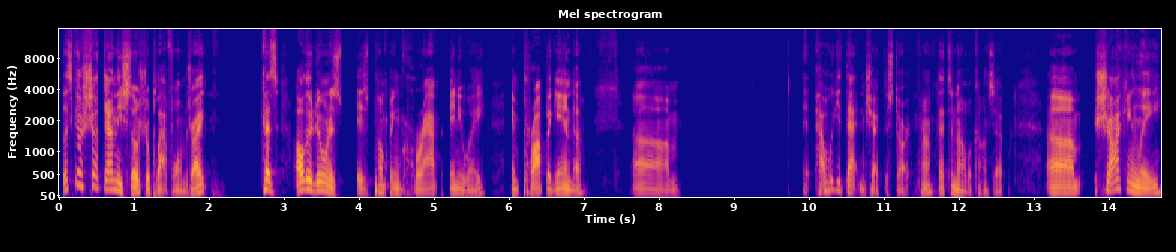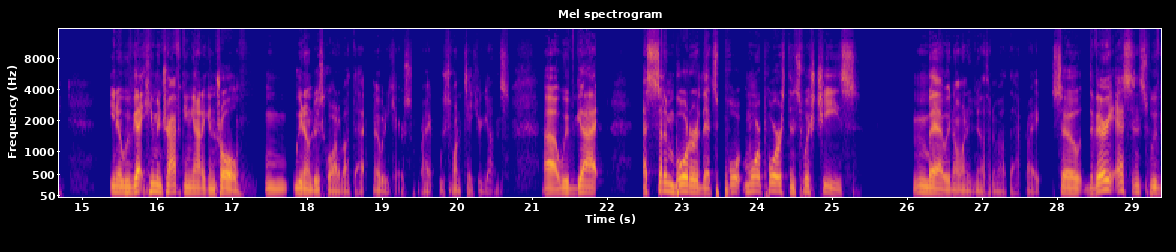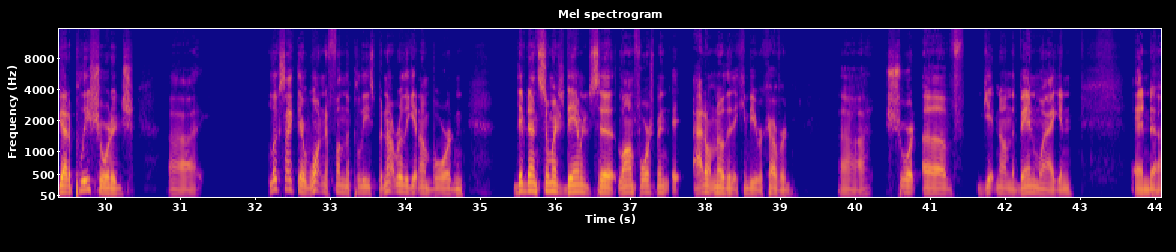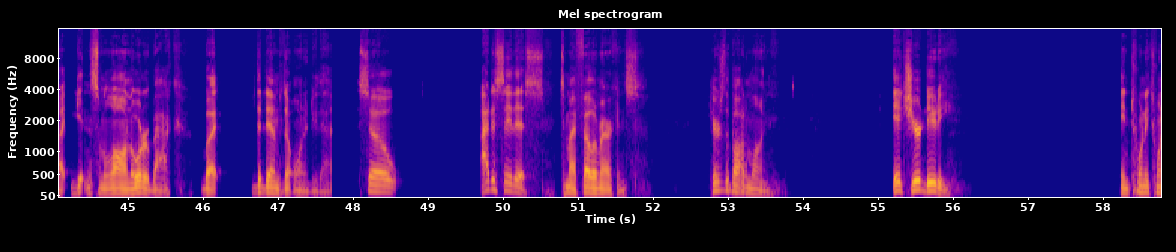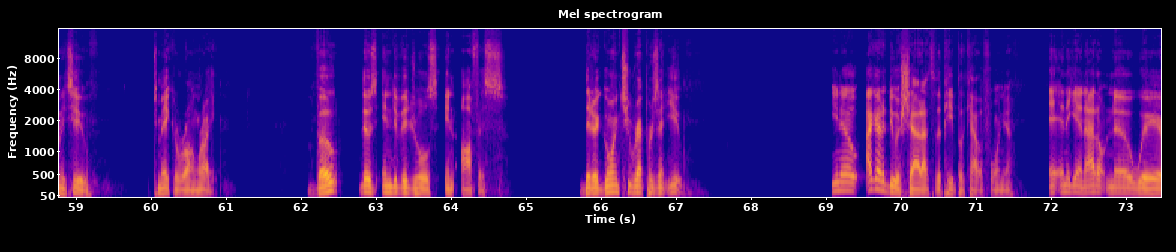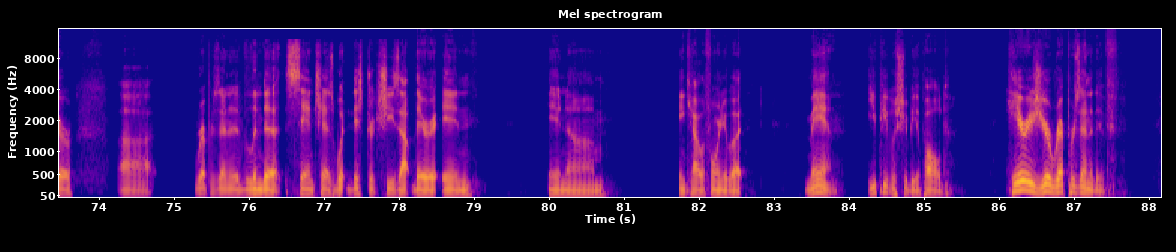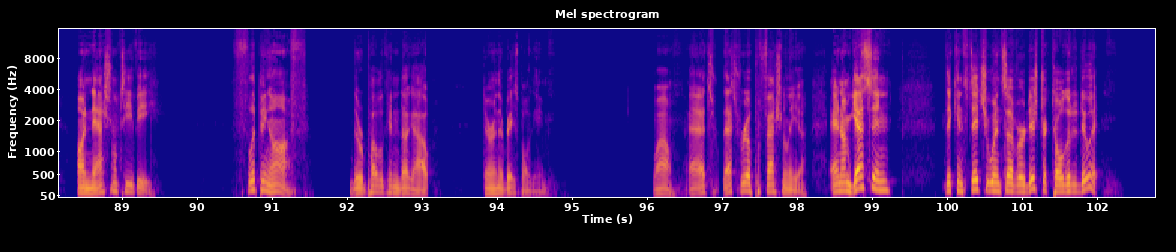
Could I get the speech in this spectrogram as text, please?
let's go shut down these social platforms, right? Because all they're doing is is pumping crap anyway and propaganda. Um, eh, how we get that in check to start, huh? That's a novel concept. Um, shockingly, you know, we've got human trafficking out of control. Mm, we don't do squat about that. Nobody cares, right? We just want to take your guns. Uh, we've got a southern border that's por- more porous than Swiss cheese. Mm, well, we don't want to do nothing about that, right? So, the very essence, we've got a police shortage. Uh, looks like they're wanting to fund the police, but not really getting on board. And they've done so much damage to law enforcement. It, I don't know that it can be recovered, uh, short of getting on the bandwagon and uh, getting some law and order back. But the Dems don't want to do that. So, I just say this to my fellow Americans Here's the bottom line it's your duty in 2022 to make a wrong right. Vote those individuals in office that are going to represent you. You know, I got to do a shout out to the people of California. And, and again, I don't know where uh, Representative Linda Sanchez, what district she's out there in in um in California, but Man, you people should be appalled. Here is your representative on national TV flipping off the Republican dugout during their baseball game. Wow, that's that's real professional, yeah. And I'm guessing the constituents of her district told her to do it.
